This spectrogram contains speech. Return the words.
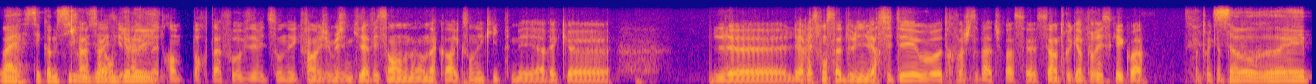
Ouais, c'est comme si Enfin, vous en biologie. mettre en porte-à-faux vis-à-vis de son équipe. Enfin, j'imagine qu'il a fait ça en, en accord avec son équipe, mais avec euh, le- les responsables de l'université ou autre. Enfin, je sais pas, tu vois, c'est un truc un peu risqué, quoi. Un truc un Ça peu- aurait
